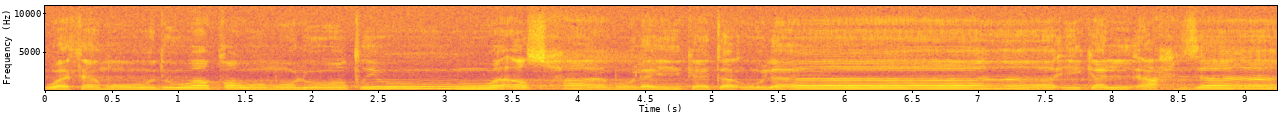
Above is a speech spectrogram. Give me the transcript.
وثمود وقوم لوط وأصحاب ليكة أولئك الأحزاب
